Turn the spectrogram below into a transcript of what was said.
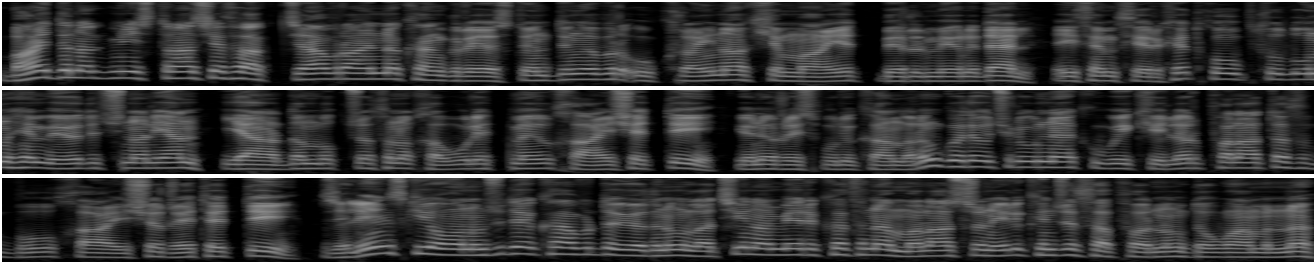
Baýden administrasiýasy oktýabr aýynda Kongresden diňe bir Ukraina hemaýat berilmegini däl, eýsem serhet howpsuzlygyny hem öz içine alýan ýardam bukjasyny kabul etmegi haýyş etdi. Ýöne respublikanlaryň gözegçiligindäki wekiller palatasy bu haýyşy ret etdi. Zelenskiý onunjy dekabrda özüniň Latyn Amerikasyna amala aşyran ilkinji saparynyň dowamynda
